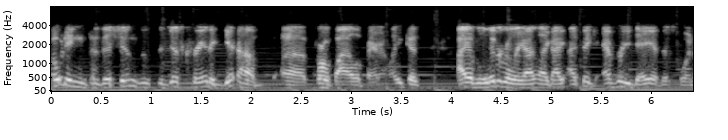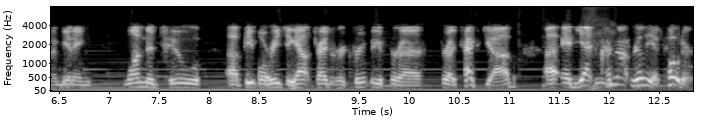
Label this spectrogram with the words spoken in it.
coding positions is to just create a GitHub uh, profile apparently because I have literally I like I, I think every day at this point I'm getting one to two uh, people reaching out trying to recruit me for a for a tech job, uh, and yet I'm not really a coder.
